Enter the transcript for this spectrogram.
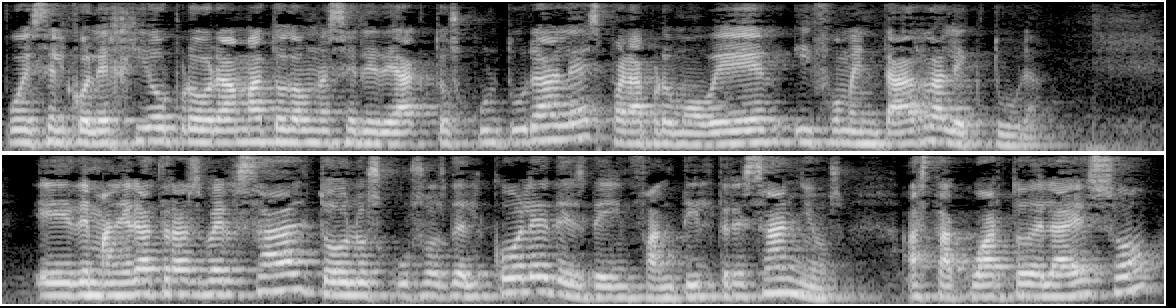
pues el colegio programa toda una serie de actos culturales para promover y fomentar la lectura. Eh, de manera transversal, todos los cursos del cole, desde infantil 3 años hasta cuarto de la ESO,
